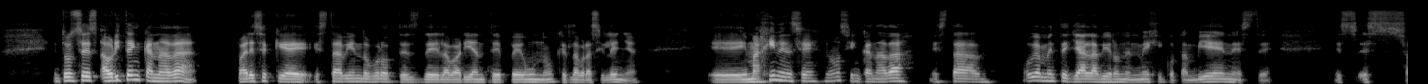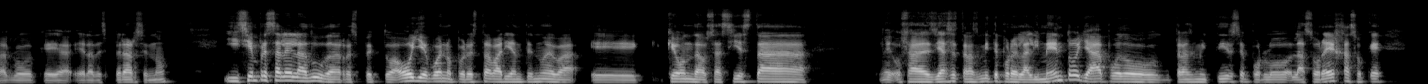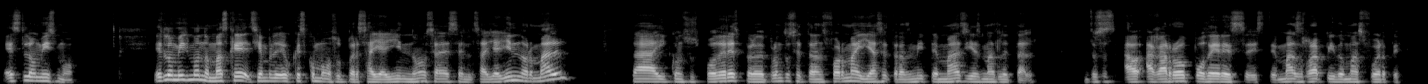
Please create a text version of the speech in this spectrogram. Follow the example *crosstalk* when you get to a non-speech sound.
Entonces, ahorita en Canadá parece que está habiendo brotes de la variante P1, que es la brasileña. Eh, imagínense, ¿no? Si en Canadá está, obviamente ya la vieron en México también, este, es, es algo que era de esperarse, ¿no? Y siempre sale la duda respecto a, oye, bueno, pero esta variante nueva, eh, ¿qué onda? O sea, si está, eh, o sea, ya se transmite por el alimento, ya puedo transmitirse por las orejas o qué. Es lo mismo. Es lo mismo, nomás que siempre digo que es como Super Saiyajin, ¿no? O sea, es el Saiyajin normal, está ahí con sus poderes, pero de pronto se transforma y ya se transmite más y es más letal. Entonces agarró poderes este, más rápido, más fuerte.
